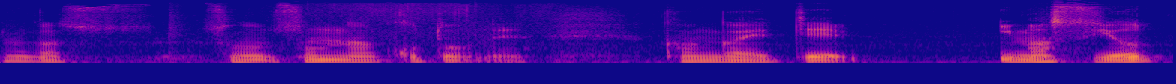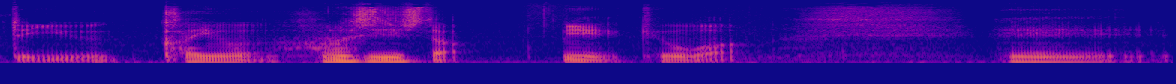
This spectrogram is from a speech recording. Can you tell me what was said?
なんかそ、そんなことをね、考えていますよっていう会話、話でした。えー、今日は。え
